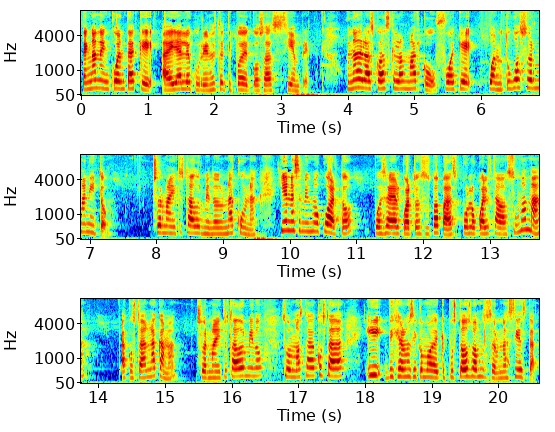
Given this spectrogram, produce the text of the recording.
tengan en cuenta que a ella le ocurrieron este tipo de cosas siempre. Una de las cosas que la marcó fue que cuando tuvo a su hermanito, su hermanito estaba durmiendo en una cuna y en ese mismo cuarto, pues era el cuarto de sus papás, por lo cual estaba su mamá acostada en la cama, su hermanito estaba dormido, su mamá estaba acostada y dijeron así como de que pues todos vamos a hacer una siesta.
